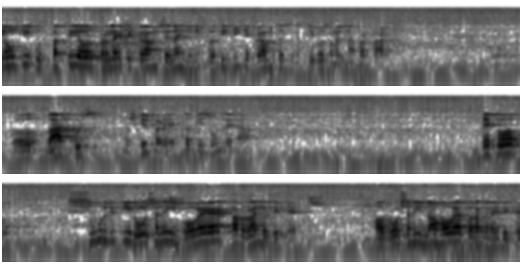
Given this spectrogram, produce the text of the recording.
क्योंकि उत्पत्ति और प्रलय के क्रम से नहीं, प्रतीति के क्रम से सृष्टि को समझना पड़ता है। तो बात कुछ मुश्किल पड़े, तब भी सुन लेना। देखो सूरज की रोशनी होवे तब रंग दिखे, और रोशनी न होवे तो रंग नहीं दिखे।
